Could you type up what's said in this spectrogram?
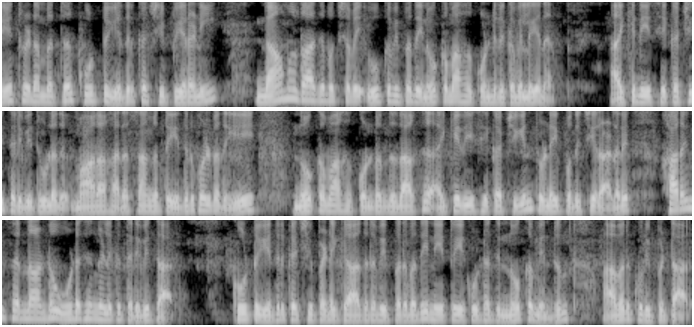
நேற்று இடம்பெற்ற கூட்டு எதிர்க்கட்சி பேரணி நாமல் ராஜபக்சவை ஊக்குவிப்பதை நோக்கமாக கொண்டிருக்கவில்லை என ஐக்கிய தேசிய கட்சி தெரிவித்துள்ளது. மாறாக அரசாங்கத்தை எதிர்கொள்வதையே நோக்கமாக கொண்டிருந்ததாக ஐக்கிய தேசிய கட்சியின் துணை பொதுச் செயலாளர் ஹரின் பெர்னாண்டோ ஊடகங்களுக்கு தெரிவித்தார். கூட்டு எதிர்க்கட்சி படைக்கு ஆதரவை பெறுவதே நேற்றைய கூட்டத்தின் நோக்கம் என்றும் அவர் குறிப்பிட்டார்.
